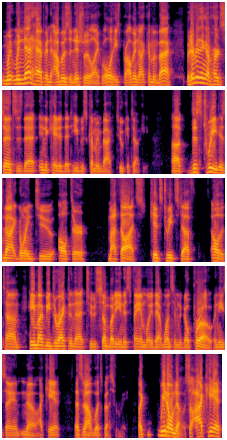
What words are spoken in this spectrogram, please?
when, when that happened, I was initially like, well, he's probably not coming back. But everything I've heard since is that indicated that he was coming back to Kentucky. Uh, this tweet is not going to alter my thoughts. Kids tweet stuff all the time. He might be directing that to somebody in his family that wants him to go pro. And he's saying, no, I can't. That's not what's best for me. Like, we don't know. So I can't,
